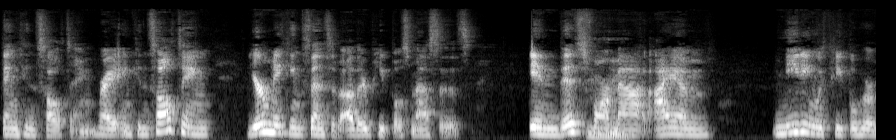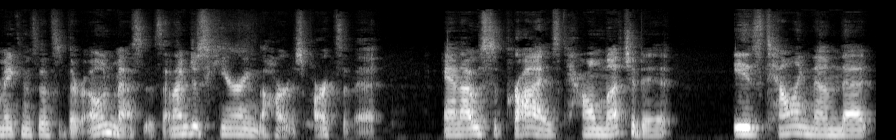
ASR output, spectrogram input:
than consulting right? In consulting you're making sense of other people's messes. In this mm-hmm. format i am meeting with people who are making sense of their own messes and i'm just hearing the hardest parts of it. And i was surprised how much of it is telling them that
